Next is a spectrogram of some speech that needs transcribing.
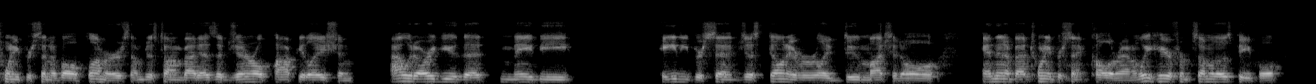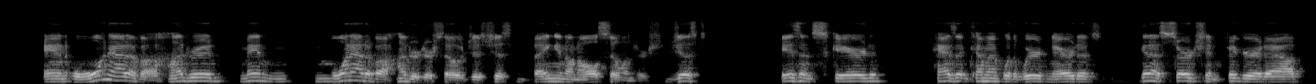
20% of all plumbers. I'm just talking about as a general population. I would argue that maybe 80% just don't ever really do much at all. And then about 20% call around. And we hear from some of those people. And one out of a hundred, man, one out of a hundred or so just just banging on all cylinders. Just isn't scared, hasn't come up with weird narratives, gonna search and figure it out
